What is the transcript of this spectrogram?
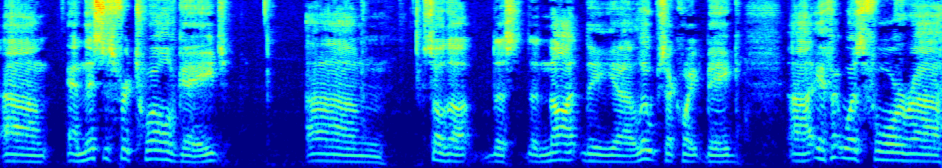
Um, and this is for 12 gauge. Um, so the, the, the knot, the uh, loops are quite big. Uh, if it was for uh,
